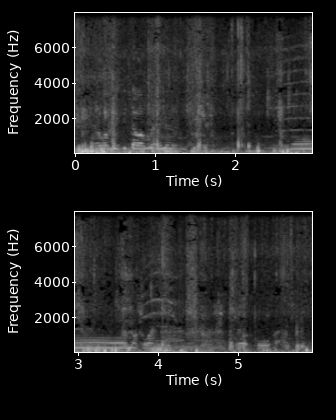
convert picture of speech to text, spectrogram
Kaya mabibitawan mo din. Ano makuha na kuha.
